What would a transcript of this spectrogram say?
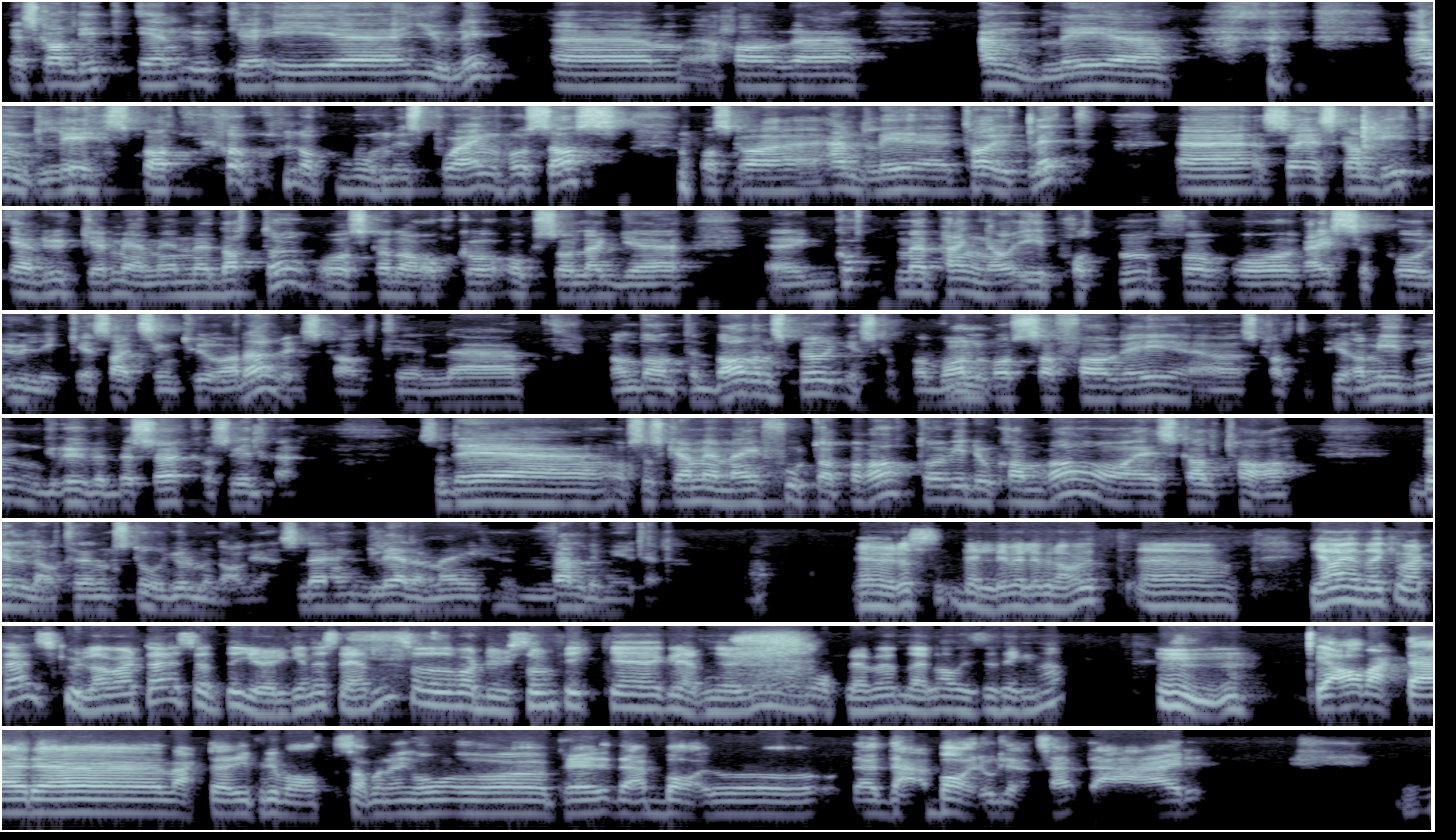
Jeg skal dit en uke i uh, juli. Um, jeg har uh, endelig endelig spart nok bonuspoeng hos SAS og skal endelig eh, ta ut litt. Eh, så jeg skal dit en uke med min datter, og skal da også legge eh, godt med penger i potten for å reise på ulike sightseeingturer der. Jeg skal til bl.a. til Barentsburg, jeg skal på mm. hvalross-safari, jeg skal til Pyramiden, gruvebesøk osv. Så det, og så skal jeg med meg fotoapparat og videokamera, og jeg skal ta bilder til en stor gullmedalje. Så det gleder jeg meg veldig mye til. Det høres veldig veldig bra ut. Eh, jeg har ennå ikke vært der, skulle ha vært der. Sendte Jørgen isteden. Så det var du som fikk eh, gleden Jørgen, å oppleve en del av disse tingene. Mm. Jeg har vært der, eh, vært der i privatsammenheng òg. Og Per, det er, bare å, det, er, bare å glede seg. Det er,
